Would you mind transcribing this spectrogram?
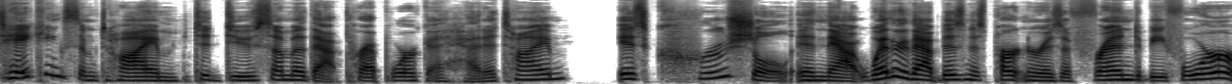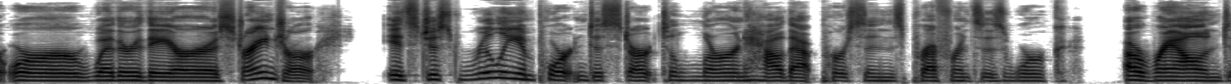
taking some time to do some of that prep work ahead of time is crucial in that, whether that business partner is a friend before or whether they are a stranger. It's just really important to start to learn how that person's preferences work around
